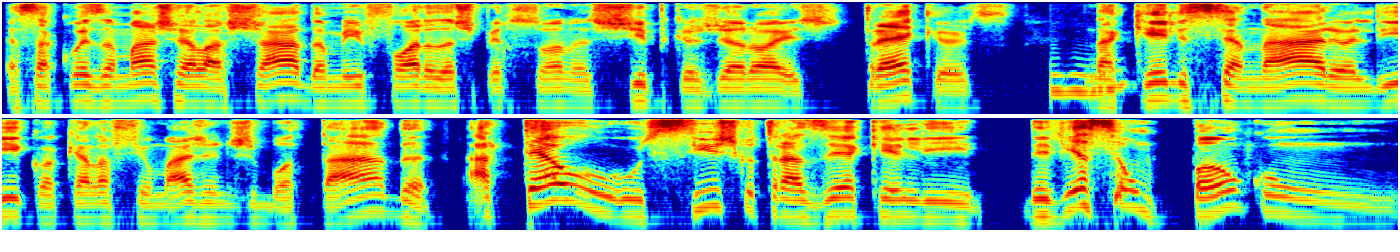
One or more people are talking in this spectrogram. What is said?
essa coisa mais relaxada, meio fora das personas típicas de heróis trackers, Uhum. naquele cenário ali, com aquela filmagem desbotada, até o, o Cisco trazer aquele. Devia ser um pão com.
